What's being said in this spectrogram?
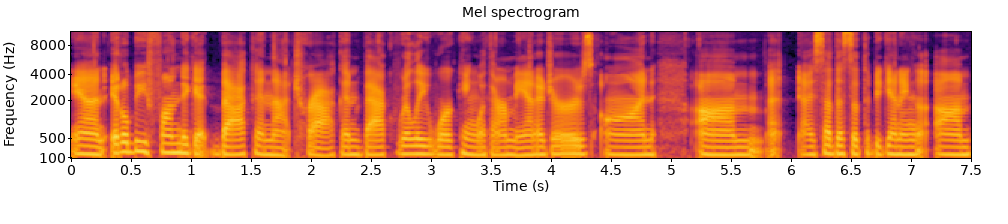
And it'll be fun to get back in that track and back really working with our managers on, um, I said this at the beginning, um,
